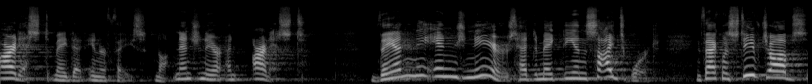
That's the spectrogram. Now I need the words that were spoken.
artist made that interface, not an engineer, an artist. Then the engineers had to make the insides work. In fact, when Steve Jobs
